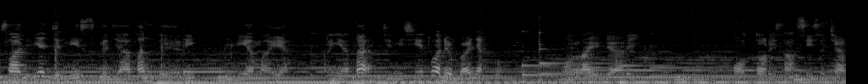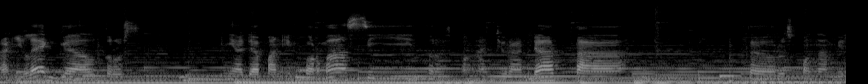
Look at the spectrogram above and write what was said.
Selanjutnya jenis kejahatan dari dunia maya. Ternyata jenisnya itu ada banyak loh mulai dari otorisasi secara ilegal, terus penyadapan informasi, terus penghancuran data, terus pengambil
